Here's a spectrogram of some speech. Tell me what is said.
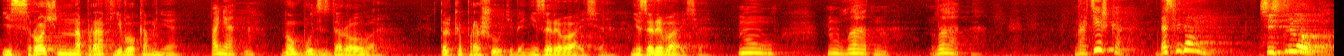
и срочно направь его ко мне. Понятно. Ну, будь здорова. Только прошу тебя, не зарывайся, не зарывайся. Ну, ну ладно, ладно. Братишка, до свидания. Сестренка.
